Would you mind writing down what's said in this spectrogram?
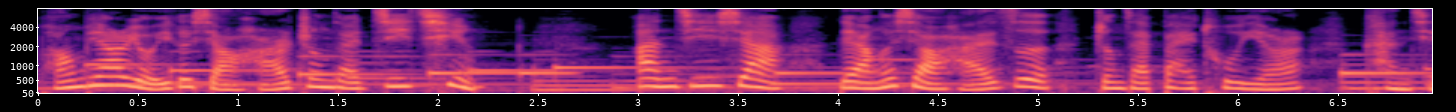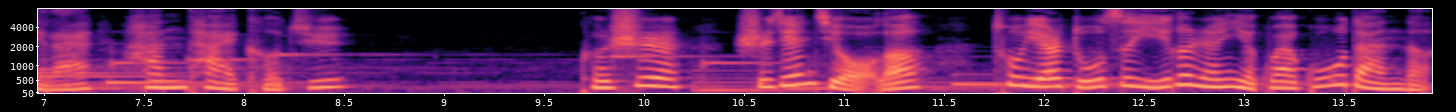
旁边有一个小孩正在击磬，案几下两个小孩子正在拜兔爷儿，看起来憨态可掬。可是时间久了，兔爷儿独自一个人也怪孤单的。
